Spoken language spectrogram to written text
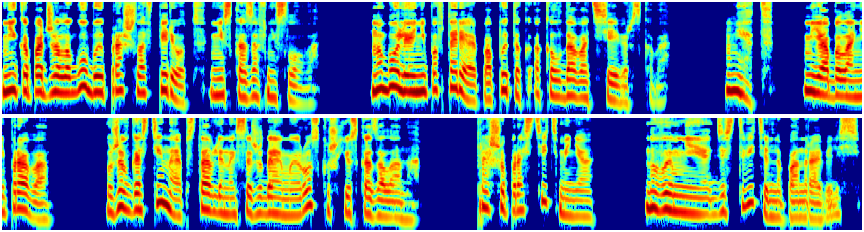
Ника поджала губы и прошла вперед, не сказав ни слова. Но более не повторяя попыток околдовать Северского. «Нет, я была не права». Уже в гостиной, обставленной с ожидаемой роскошью, сказала она. Прошу простить меня, но вы мне действительно понравились.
